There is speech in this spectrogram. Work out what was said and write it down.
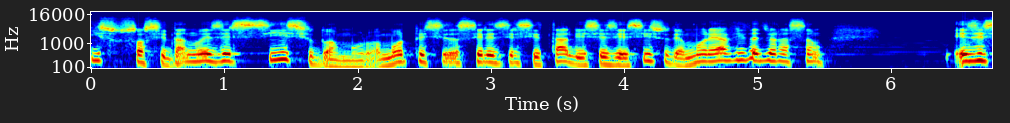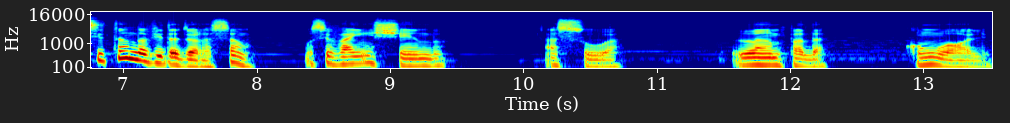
isso só se dá no exercício do amor. O amor precisa ser exercitado e esse exercício de amor é a vida de oração. Exercitando a vida de oração, você vai enchendo a sua lâmpada com óleo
